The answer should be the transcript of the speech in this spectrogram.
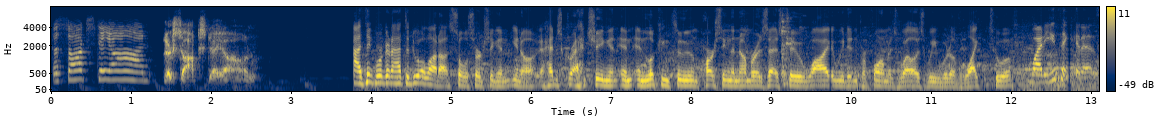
The socks stay on. The socks stay on. I think we're going to have to do a lot of soul searching and, you know, head scratching and, and, and, looking through and parsing the numbers as to why we didn't perform as well as we would have liked to have. Why do you think it is?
